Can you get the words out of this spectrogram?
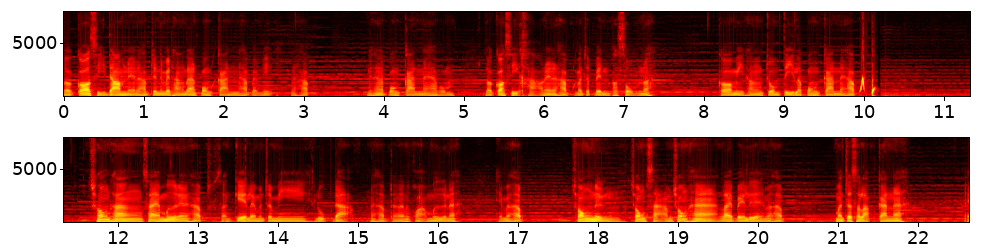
แล้วก็สีดำเนี่ยนะครับจะเน้นไปทางด้านป้องกันนะครับแบบนี้นะครับในทางป้องกันนะครับผม แล้วก็สีขาวเนี่ยนะครับ มันจะเป็นผสมเนาะก็มีทั้งโจมตีและป้องกันนะครับ ช่องทางซ้ายมือเนี่ยนะครับ สังเกตเลยมันจะมีรูปดาบนะครับทางด้านขวามือนะเห็นไหมครับ ช่อง 1 ช่อง 3 ช่อง 5 ไล่ไปเรื่อยเห็นไหมครับ มันจะสลับกันนะไอ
